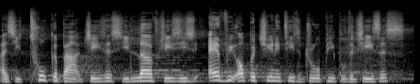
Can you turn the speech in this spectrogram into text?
as you talk about Jesus, you love Jesus, every opportunity to draw people to Jesus.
